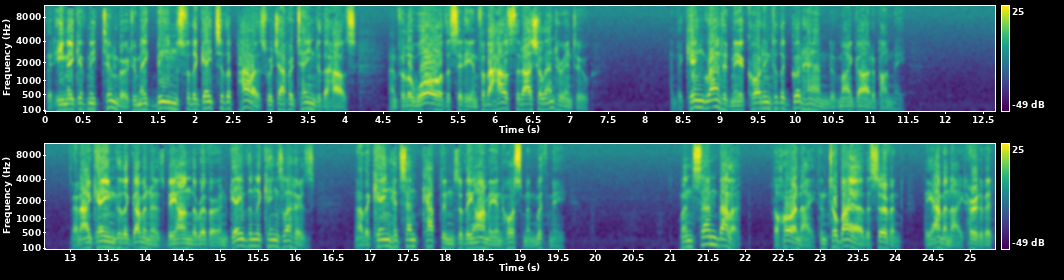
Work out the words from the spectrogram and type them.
that he may give me timber to make beams for the gates of the palace which appertain to the house, and for the wall of the city, and for the house that I shall enter into. And the king granted me according to the good hand of my God upon me. Then I came to the governors beyond the river, and gave them the king's letters. Now the king had sent captains of the army and horsemen with me. When Sanballat, the Horonite, and Tobiah the servant, the Ammonite heard of it,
